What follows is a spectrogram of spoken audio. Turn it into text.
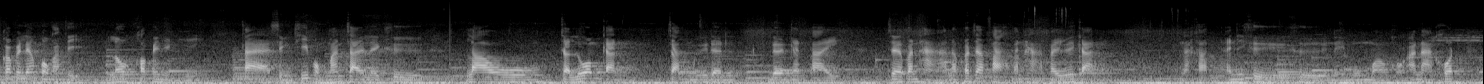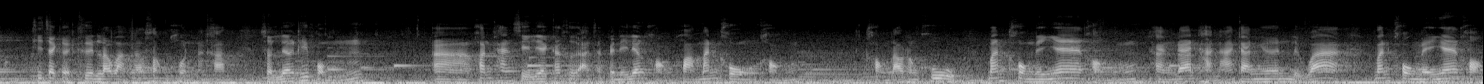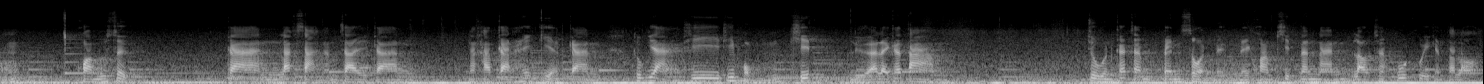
ก็เป็นเรื่องปกติโลกเขาเป็นอย่างนี้ แต่สิ่งที่ผมมั่นใจเลยคือ เราจะร่วมกัน จับมือเดินเดินกันไป เจอปัญหาเราก็จะฝ่าปัญหาไปด้วยกันนะครับ อันนี้คือคือในมุมมองของอนาคตที่จะเกิดขึ้นระหว่างเราสองคนนะครับ ส่วนเรื่องที่ผมค่อนข้างซีเรียสก็คืออาจจะเป็นในเรื่องของความมั่นคงของของเราทั้งคู่ มั่นคงในแง่ของทางด้านฐานะการเงิน หรือว่ามั่นคงในแง่ของความรู้สึก การรักษาน้ำใจการ นะครับ การให้เกียรติกันทุกอย่างที่ที่ผมคิดหรืออะไรก็ตาม จูนก็จะเป็นส่วนหนึ่งในความคิดนั้นๆ เราจะพูดคุยกันตลอด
